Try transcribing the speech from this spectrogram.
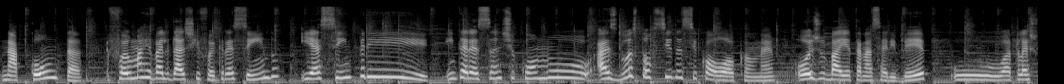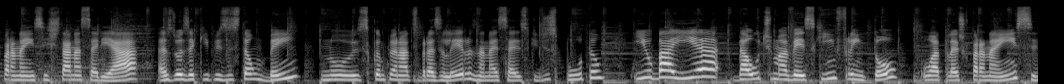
na conta, foi uma rivalidade que foi crescendo e é sempre interessante como as duas torcidas se colocam, né? Hoje o Bahia está na Série B, o Atlético Paranaense está na Série A, as duas equipes estão bem nos campeonatos brasileiros, né, nas séries que disputam, e o Bahia, da última vez que enfrentou o Atlético Paranaense,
